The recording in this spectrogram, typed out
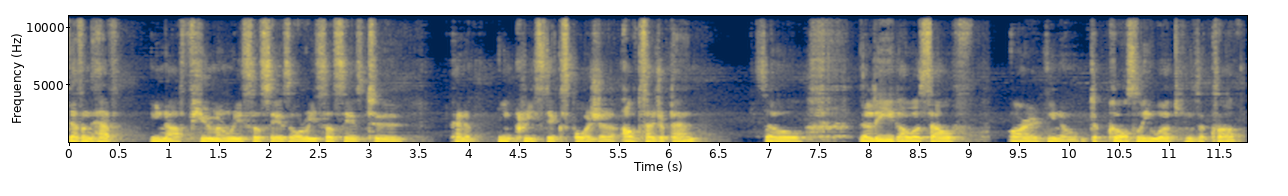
doesn't have enough human resources or resources to kind of increase the exposure outside Japan. So the league ourselves are you know closely working with the club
